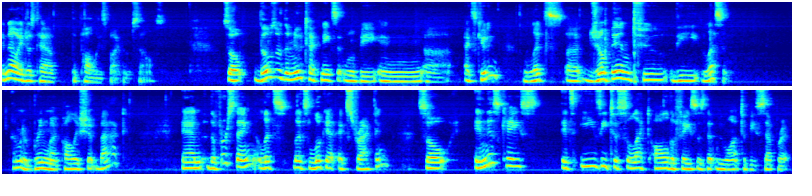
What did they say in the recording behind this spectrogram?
and now I just have the polys by themselves. So those are the new techniques that we'll be in uh, executing. Let's uh, jump into the lesson. I'm going to bring my poly ship back. And the first thing, let's, let's look at extracting. So in this case, it's easy to select all the faces that we want to be separate.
